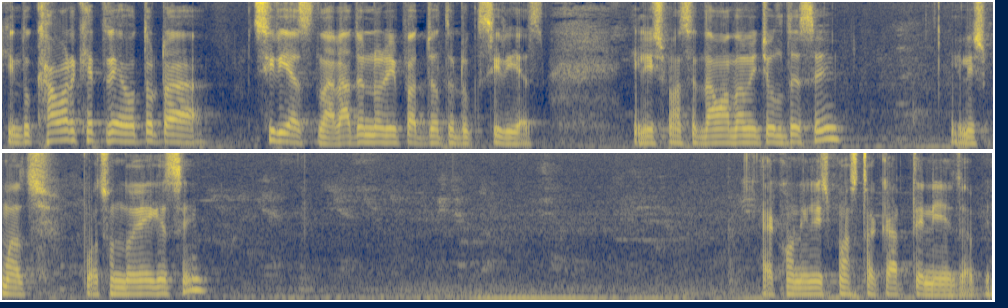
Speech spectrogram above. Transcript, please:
কিন্তু খাওয়ার ক্ষেত্রে অতটা সিরিয়াস না, রাজন্য রিপাত যতটুকু সিরিয়াস। ইলিশ মাছের দামাদামি চলতেছে, ইলিশ মাছ পছন্দ হয়ে গেছে। এখন ইলিশ মাছটা কাটতে নিয়ে যাবে।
